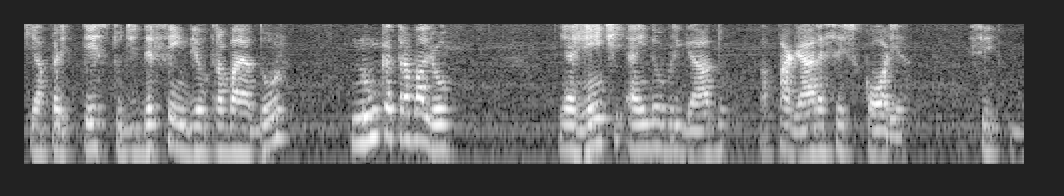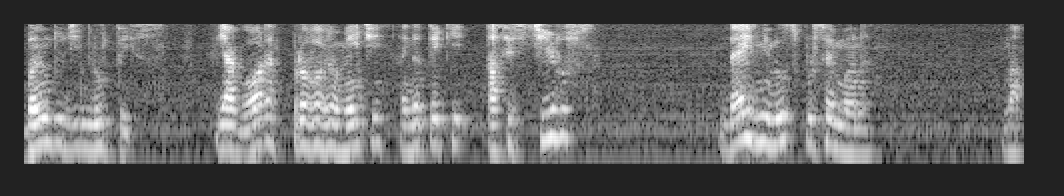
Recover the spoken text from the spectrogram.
que a pretexto de defender o trabalhador, nunca trabalhou. E a gente ainda é obrigado a pagar essa escória, esse bando de inúteis. E agora, provavelmente, ainda ter que assisti-los 10 minutos por semana. Uma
